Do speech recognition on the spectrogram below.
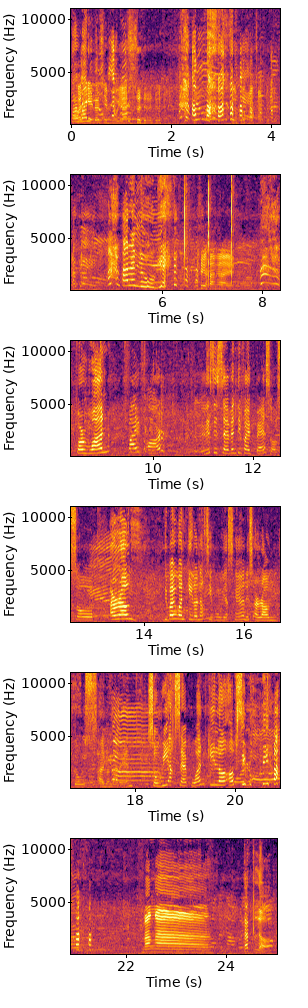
For One one, kilo sibuyas. Ang mahal. Para lugi. Kaya nga eh. For one 5R, this is 75 pesos. So, around, di ba yung 1 kilo ng sibuyas ngayon is around those, ano na rin. So, we accept 1 kilo of sibuyas. Mga tatlo.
